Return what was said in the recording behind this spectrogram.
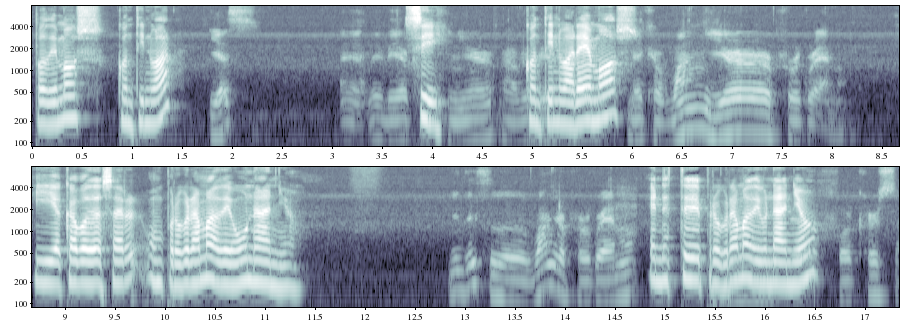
¿podemos continuar? Uh, Sí. uh, Continuaremos y acabo de hacer un programa de un año. En este programa de un año on the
